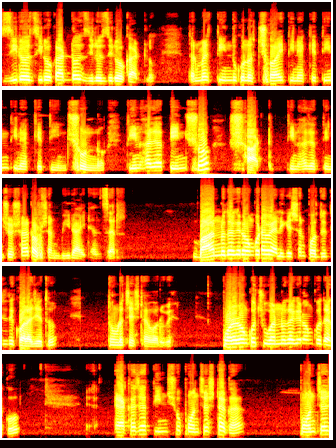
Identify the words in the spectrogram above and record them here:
জিরো জিরো কাটলো, জিরো জিরো কাটলো। তার মানে তিন দুগুণ ছয়, তিন একে তিন তিন একে তিন, শূন্য। তিন হাজার তিনশো ষাট। তিন হাজার তিনশো ষাট অপশন বি রাইট অ্যান্সার বাহান্ন দাগের অঙ্কটাও অ্যালিগেশন পদ্ধতিতে করা যেত। তোমরা চেষ্টা করবে। পরের অঙ্ক, চুয়ান্ন দাগের অঙ্ক দেখো। এক হাজার তিনশো পঞ্চাশ টাকা পঞ্চাশ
